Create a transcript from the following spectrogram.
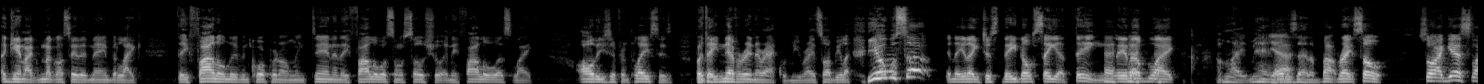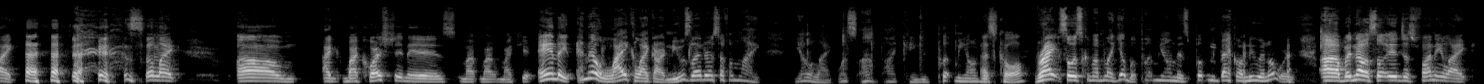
again like I'm not gonna say the name, but like they follow Living Corporate on LinkedIn and they follow us on social and they follow us like all these different places, but they never interact with me, right? So I'll be like, "Yo, what's up?" And they like just they don't say a thing, and I'm like, I'm like, man, yeah. what is that about, right? So so I guess like so like um I, my question is my, my my and they and they'll like like our newsletter and stuff. I'm like, yo, like what's up? Like, can you put me on this? That's cool, right? So it's I'm like, yo, but put me on this, put me back on new and over. uh, but no, so it's just funny. Like,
